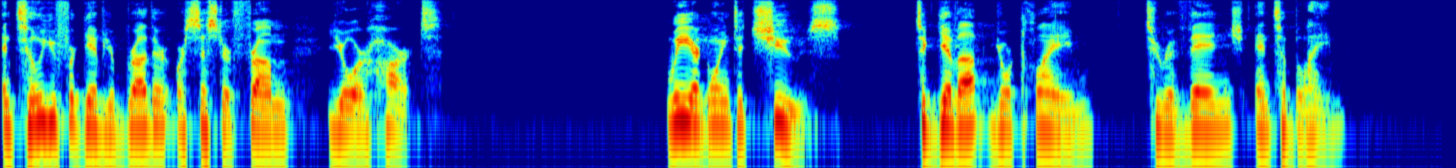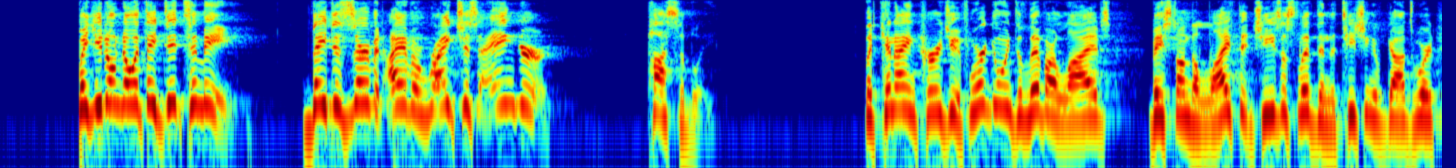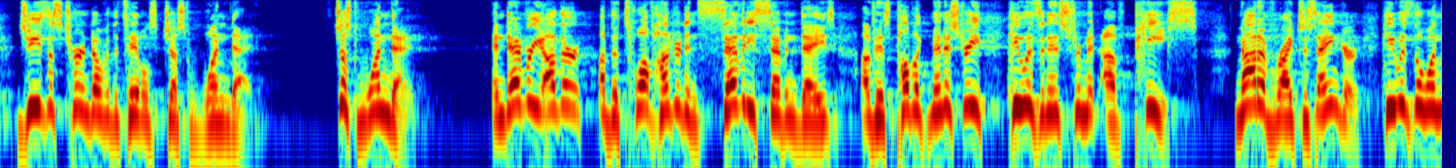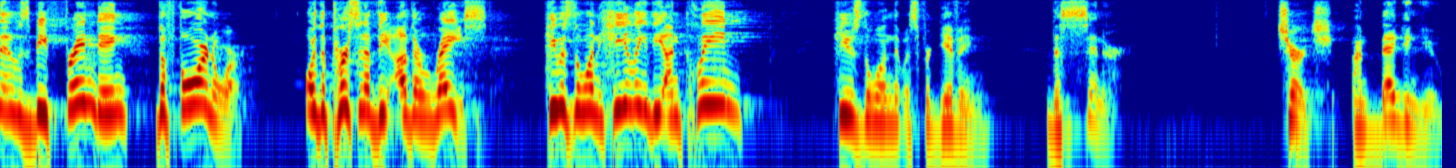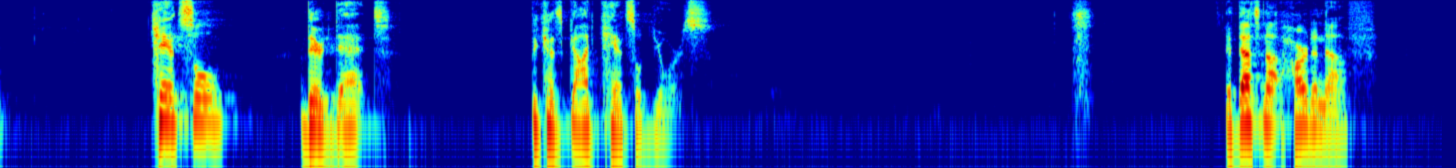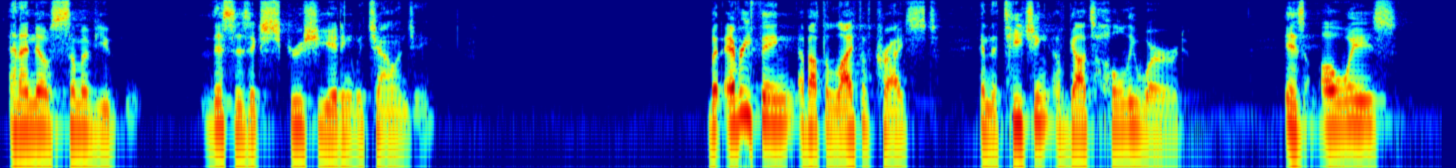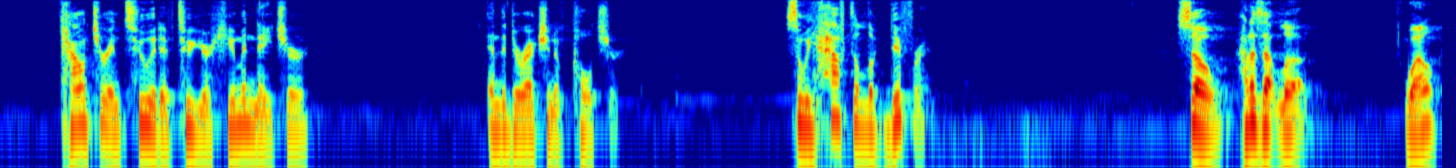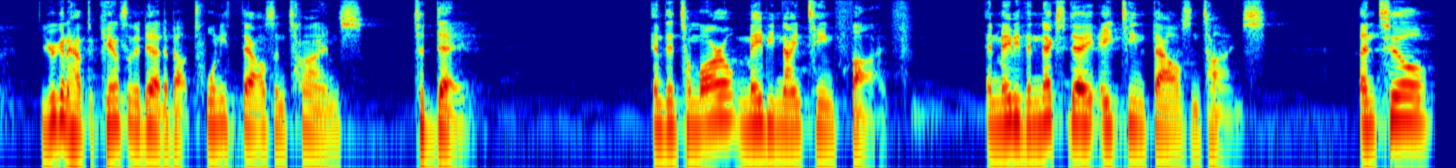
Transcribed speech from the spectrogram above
until you forgive your brother or sister from your heart we are going to choose to give up your claim to revenge and to blame. But you don't know what they did to me. They deserve it. I have a righteous anger. Possibly. But can I encourage you, if we're going to live our lives based on the life that Jesus lived and the teaching of God's word, Jesus turned over the tables just one day. Just one day. And every other of the 1,277 days of his public ministry, he was an instrument of peace, not of righteous anger. He was the one that was befriending the foreigner or the person of the other race. He was the one healing the unclean. He was the one that was forgiving the sinner. Church, I'm begging you, cancel their debt because God canceled yours. If that's not hard enough, and I know some of you, this is excruciatingly challenging. But everything about the life of Christ and the teaching of God's holy word is always counterintuitive to your human nature and the direction of culture. So we have to look different. So, how does that look? Well, you're going to have to cancel the debt about 20,000 times today. And then tomorrow, maybe 19.5. And maybe the next day, 18,000 times. Until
